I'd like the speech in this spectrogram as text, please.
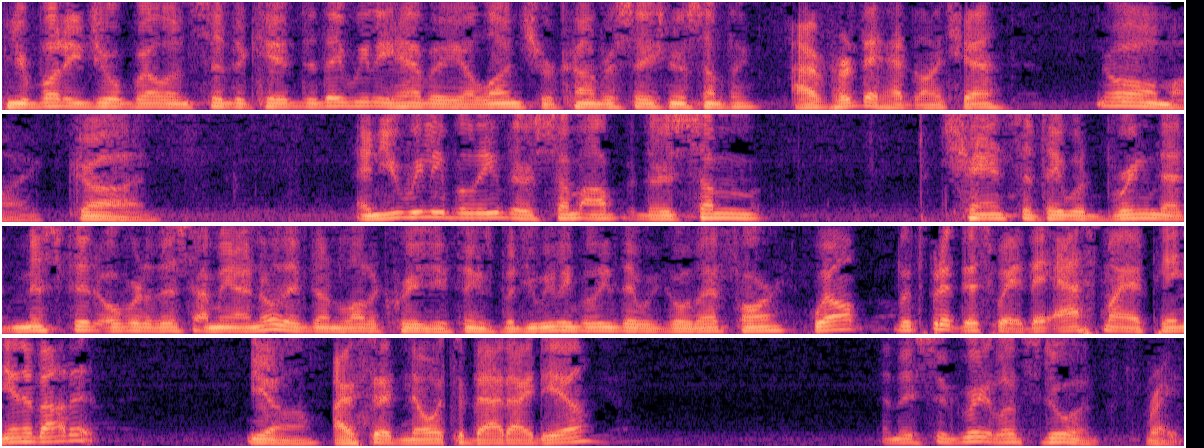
Your buddy Joe Bell and Sid the Kid, did they really have a, a lunch or conversation or something? I've heard they had lunch, yeah. Oh my God! And you really believe there's some op- there's some chance that they would bring that misfit over to this? I mean, I know they've done a lot of crazy things, but do you really believe they would go that far? Well, let's put it this way. They asked my opinion about it. Yeah. I said, no, it's a bad idea. And they said, great, let's do it. Right.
